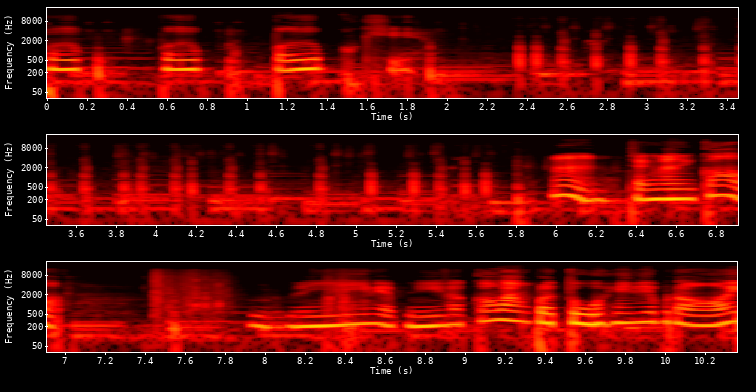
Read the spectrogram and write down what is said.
ปึ๊บปึ๊บปึ๊บโอเคอืมจากนั้นก็ แบบนี้แบบนี้แล้วก็วางประตูให้เรียบร้อย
